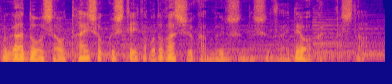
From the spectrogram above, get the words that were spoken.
フが同社を退職していたことが週刊文春の取材で分かりました。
